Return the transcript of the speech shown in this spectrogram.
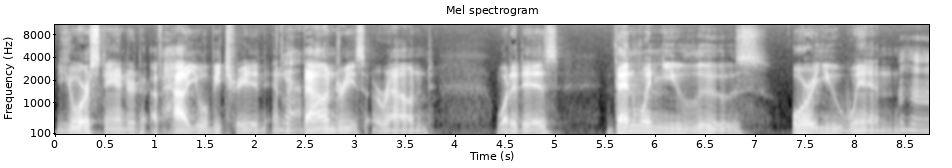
your standard of how you will be treated, and Mm-hmm. Yeah. the boundaries around what it is. Then when you lose or you win. Mm-hmm.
